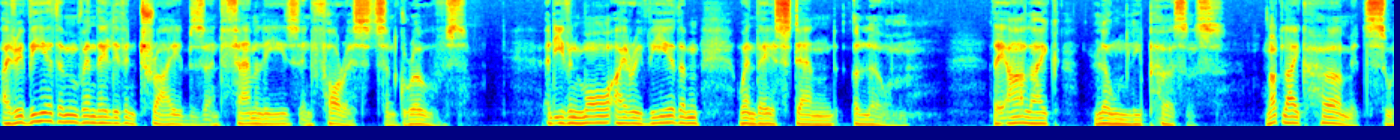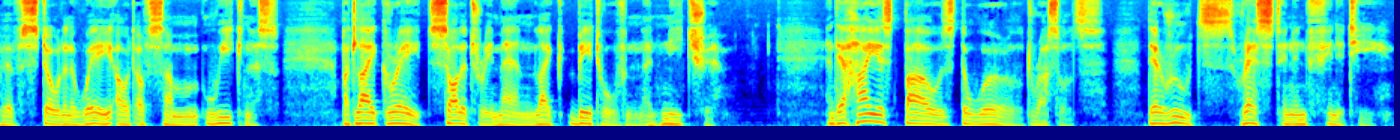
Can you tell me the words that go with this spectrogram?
I revere them when they live in tribes and families, in forests and groves. And even more, I revere them when they stand alone. They are like lonely persons, not like hermits who have stolen away out of some weakness, but like great solitary men like Beethoven and Nietzsche and their highest boughs the world rustles. Their roots rest in infinity.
